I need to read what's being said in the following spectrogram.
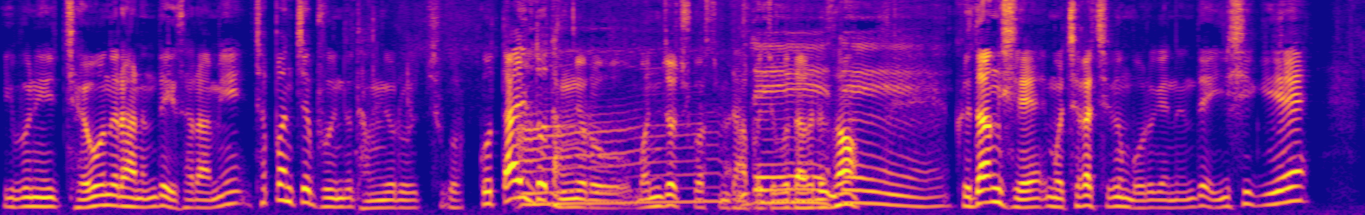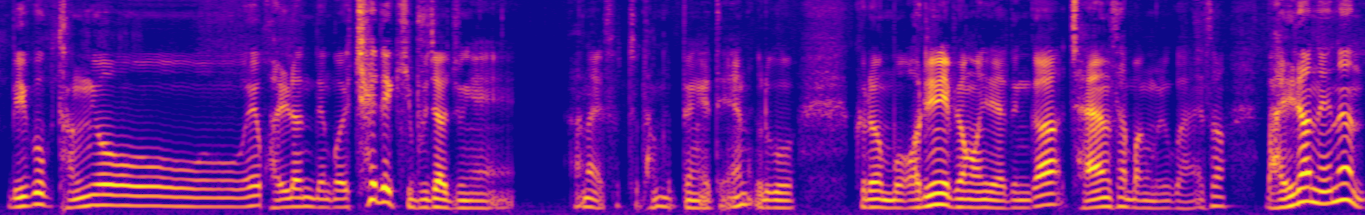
이분이 재혼을 하는데 이 사람이 첫 번째 부인도 당뇨로 죽었고 딸도 아. 당뇨로 먼저 죽었습니다 아버지보다 네, 그래서 네. 그 당시에 뭐 제가 지금 모르겠는데 이 시기에 미국 당뇨에 관련된 거에 최대 기부자 중에 하나였었죠 당뇨병에 대한 그리고 그런 뭐 어린이 병원이라든가 자연사 박물관에서 말년에는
